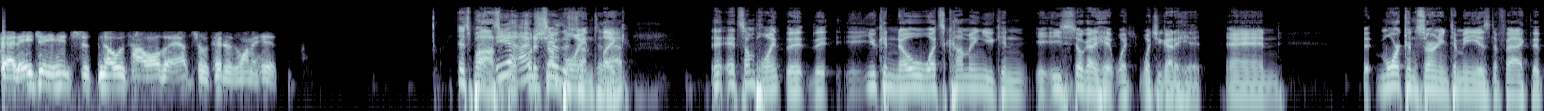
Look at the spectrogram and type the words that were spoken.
that AJ Hinch just knows how all the Astros hitters want to hit? It's possible, Yeah, I'm but at sure some there's point, something to like at some point, the, the, you can know what's coming. You can you still got to hit what what you got to hit, and more concerning to me is the fact that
